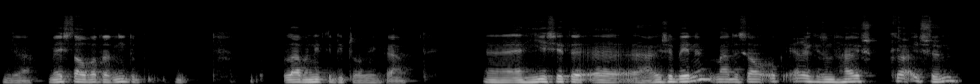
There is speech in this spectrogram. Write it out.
ja, meestal wordt dat niet, laten we niet de diepte op ingaan. Uh, en hier zitten huizen binnen, maar er zal ook ergens een huis kruisen.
